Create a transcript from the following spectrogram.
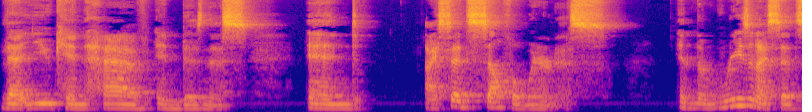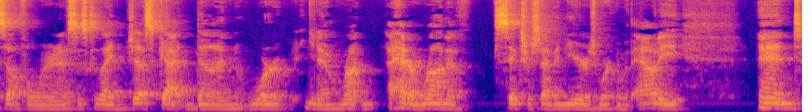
that you can have in business? And I said self awareness. And the reason I said self awareness is because I just got done work, you know, run, I had a run of six or seven years working with Audi. And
